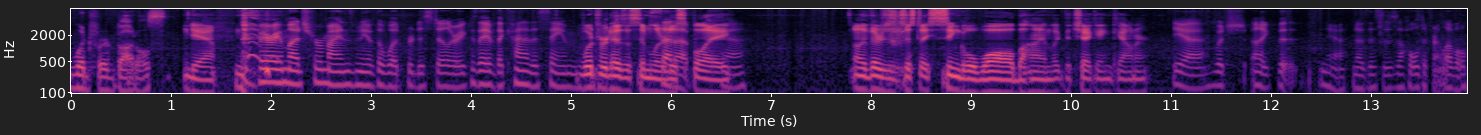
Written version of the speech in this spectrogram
Woodford bottles. Yeah, Very much reminds me of the Woodford Distillery because they have the kind of the same Woodford has a similar setup. display. Yeah. Only there's just a single wall behind like the check-in counter. Yeah, which like the yeah no, this is a whole different level.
